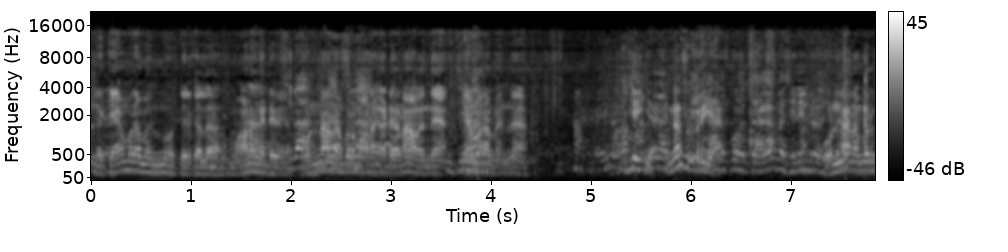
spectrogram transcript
இந்த கேமராமேன் ஒருத்தர் இருக்கல மானம் கட்டவன். ஒன்னா நம்பர் மானம் கட்டவனா அவன் தான் கேமராமேன் தான். என்ன சொல்றீங்க? ஒன்னா நம்பர்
